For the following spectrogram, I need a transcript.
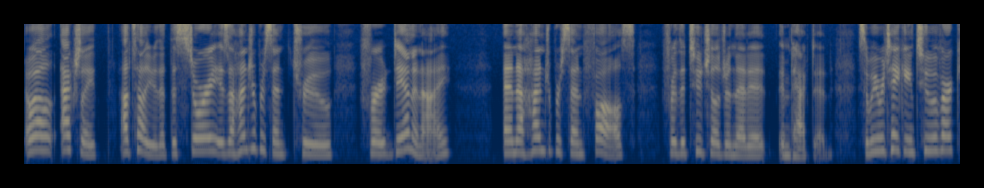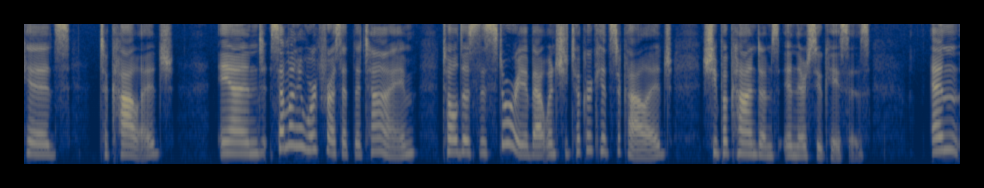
Well, actually, I'll tell you that the story is 100% true for Dan and I and 100% false for the two children that it impacted. So we were taking two of our kids to college, and someone who worked for us at the time told us this story about when she took her kids to college, she put condoms in their suitcases. And,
